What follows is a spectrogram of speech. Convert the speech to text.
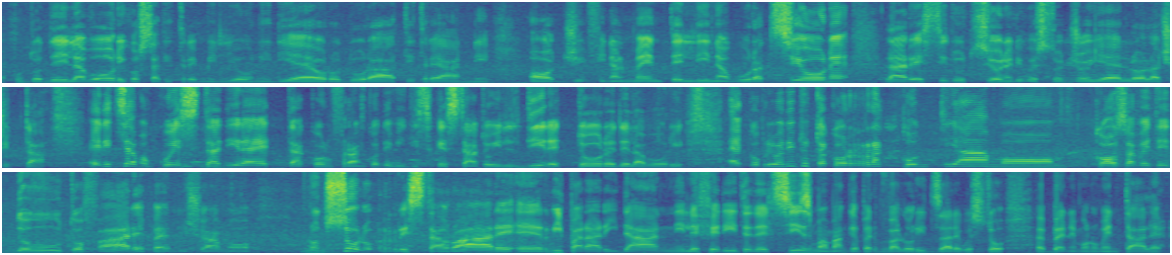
appunto dei lavori costati 3 milioni di euro durati tre anni. Oggi finalmente l'inaugurazione, la restituzione di questo gioiello alla città. E iniziamo questa diretta con Franco De Vitis che è stato il direttore dei lavori. Ecco, prima di tutto ecco, raccontiamo cosa avete dovuto fare per diciamo, non solo restaurare e riparare i danni, le ferite del sisma, ma anche per valorizzare questo eh, bene monumentale.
